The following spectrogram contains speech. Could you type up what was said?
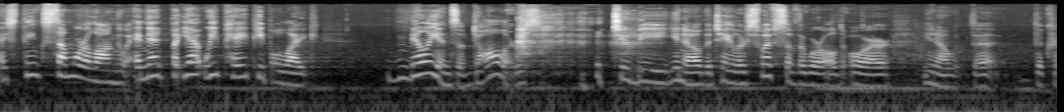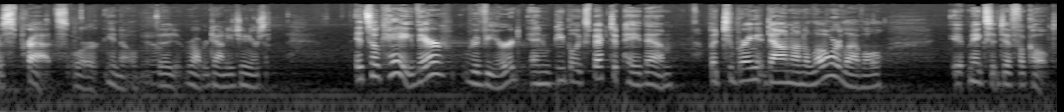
I think somewhere along the way, and then, but yet we pay people like millions of dollars to be, you know, the Taylor Swifts of the world, or you know, the the Chris Pratts, or you know, the Robert Downey Jr.'s. It's okay; they're revered, and people expect to pay them. But to bring it down on a lower level, it makes it difficult.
